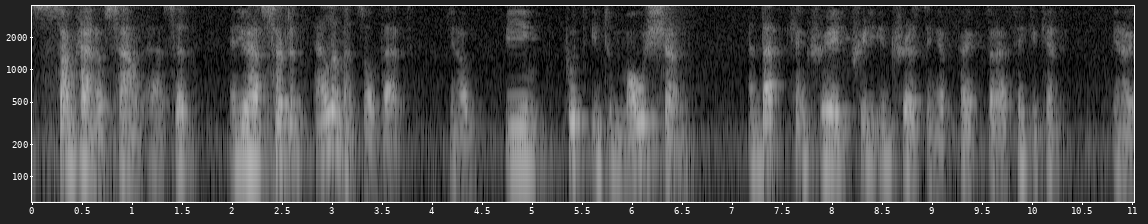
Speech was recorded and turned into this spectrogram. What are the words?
some kind of sound asset and you have certain elements of that, you know, being put into motion, and that can create pretty interesting effects that I think you can, you know,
